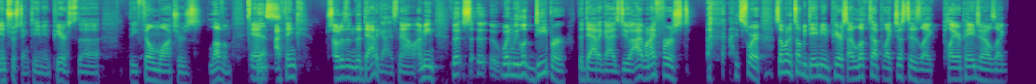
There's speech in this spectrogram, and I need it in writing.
Interesting, Dameon Pierce. The the film watchers love him, and yes. I think so does the data guys now. I mean, the, uh, when we look deeper, the data guys do. I when I first, I swear, someone had told me Dameon Pierce. I looked up like just his like player page, and I was like,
